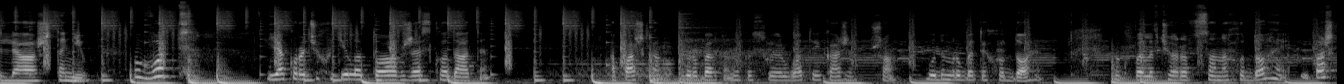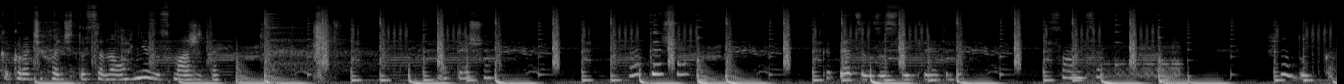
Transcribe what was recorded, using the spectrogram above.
для штанів. От, я, коротше, хотіла то вже складати. А Пашка доробив там якусь свою роботу і каже, що будемо робити хот-доги. Ми купили вчора все на хот-доги. І Пашка, коротше, хоче то все на вогні засмажити. Як засвітлює тебе. Сонце. Що дубка?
